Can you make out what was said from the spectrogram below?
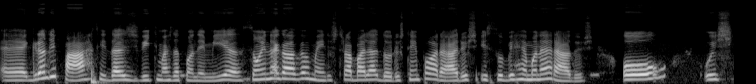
é, grande parte das vítimas da pandemia são inegavelmente os trabalhadores temporários e subremunerados, ou os,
